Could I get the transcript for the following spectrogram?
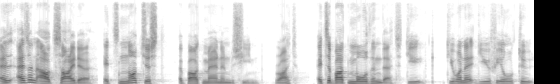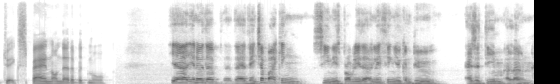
As as an outsider, it's not just about man and machine, right? It's about more than that. Do you do you want to do you feel to to expand on that a bit more? Yeah, you know the the adventure biking scene is probably the only thing you can do as a team alone,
